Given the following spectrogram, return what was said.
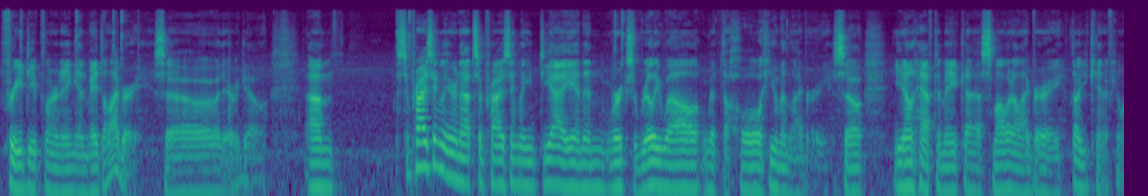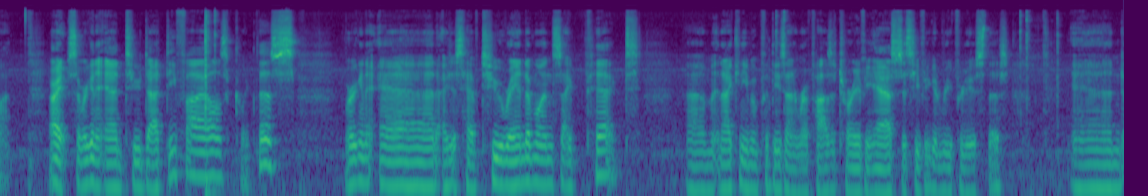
free deep learning and made the library. So there we go. Um, surprisingly or not surprisingly, DIANN works really well with the whole human library. So you don't have to make a smaller library, though you can if you want. All right, so we're going to add two .d files. Click this. We're going to add, I just have two random ones I picked. Um, and I can even put these on a repository if you ask to see if you could reproduce this. And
